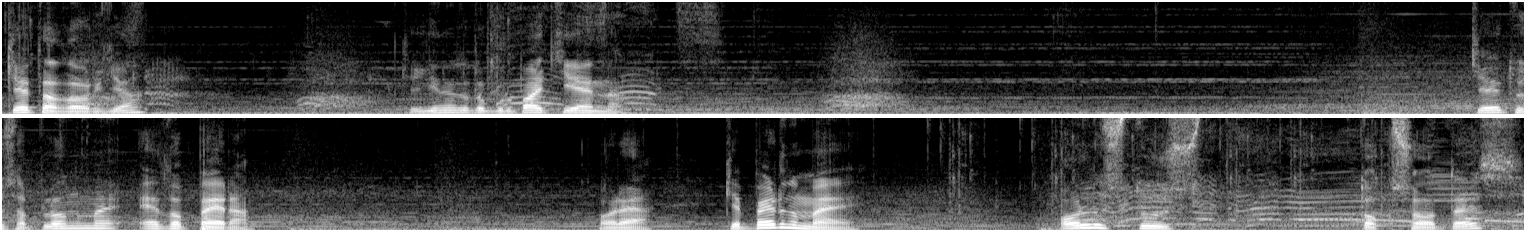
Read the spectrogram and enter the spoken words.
και τα δόρια και γίνεται το κουρπάκι 1. Και τους απλώνουμε εδώ πέρα. Ωραία. Και παίρνουμε όλους τους τοξότες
